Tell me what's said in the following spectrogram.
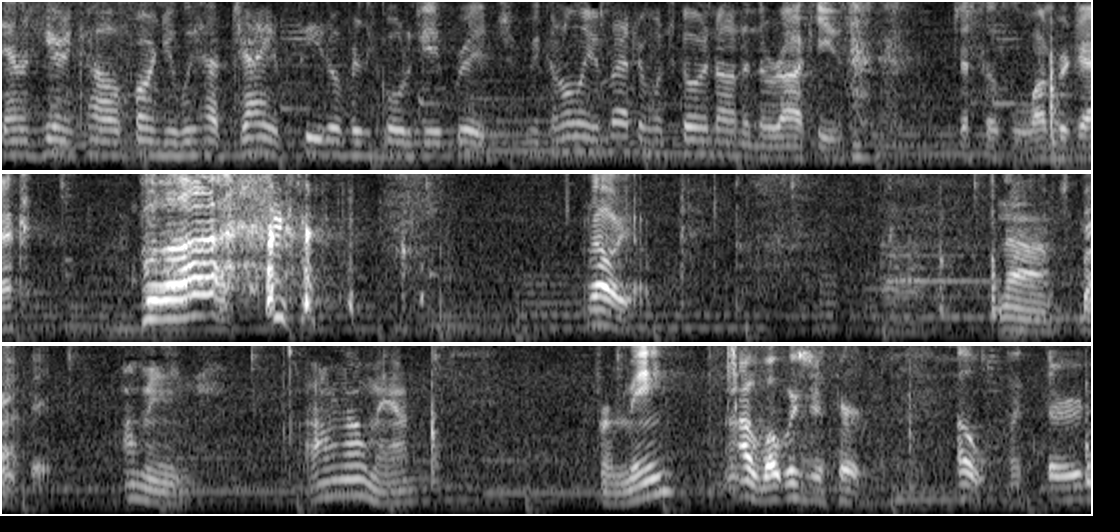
Down here in California, we have giant feet over the Golden Gate Bridge. We can only imagine what's going on in the Rockies. Just as lumberjack. Oh yeah. Uh, nah, but bit. I mean, I don't know, man. For me, oh, what was your third? Oh, my third,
